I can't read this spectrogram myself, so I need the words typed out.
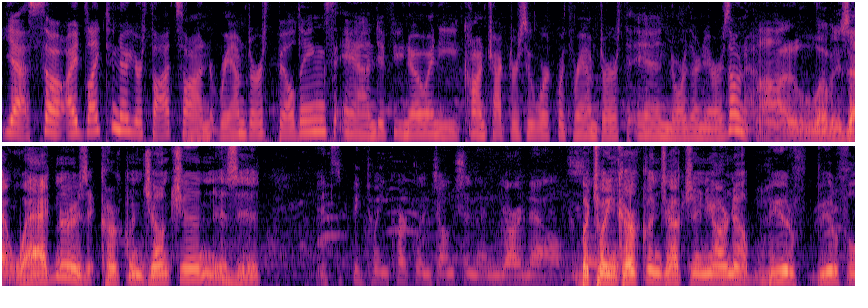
Yes, so I'd like to know your thoughts on rammed earth buildings and if you know any contractors who work with rammed earth in northern Arizona. I love it. Is that Wagner? Is it Kirkland Junction? Is it It's between Kirkland Junction and Yarnell. So- between Kirkland Junction and Yarnell? Beautiful, beautiful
